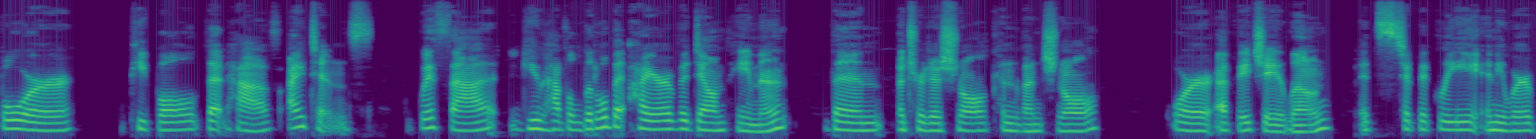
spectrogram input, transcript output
for people that have ITINs. With that, you have a little bit higher of a down payment than a traditional conventional or FHA loan. It's typically anywhere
